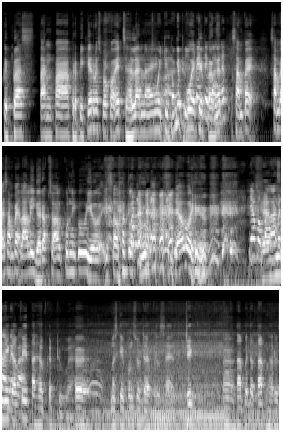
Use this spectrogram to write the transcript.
bebas tanpa berpikir wes pokoknya jalan ae. Wede banget ya. Wede banget banget. sampai sampai sampai lali garap soal pun iku yo iso klebu. ya apa iku? Ya apa Dan rasanya, Pak? menyikapi tahap kedua. Eh, Meskipun sudah bersedik, eh. tapi tetap harus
